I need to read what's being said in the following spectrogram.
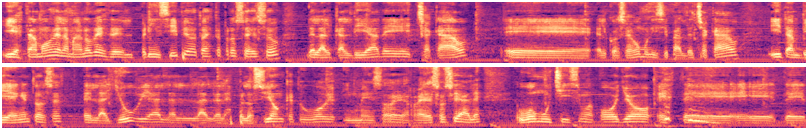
y estamos de la mano desde el principio de todo este proceso de la alcaldía de Chacao, el Consejo Municipal de Chacao, y también entonces eh, la lluvia, la, explosión que tuvo inmenso de redes sociales, hubo muchísimo apoyo este, eh, de,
